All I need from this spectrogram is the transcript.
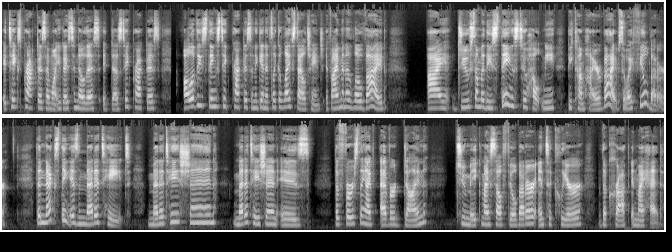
It takes practice. I want you guys to know this. It does take practice. All of these things take practice. And again, it's like a lifestyle change. If I'm in a low vibe, I do some of these things to help me become higher vibe so I feel better. The next thing is meditate. Meditation. Meditation is the first thing I've ever done to make myself feel better and to clear the crap in my head.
